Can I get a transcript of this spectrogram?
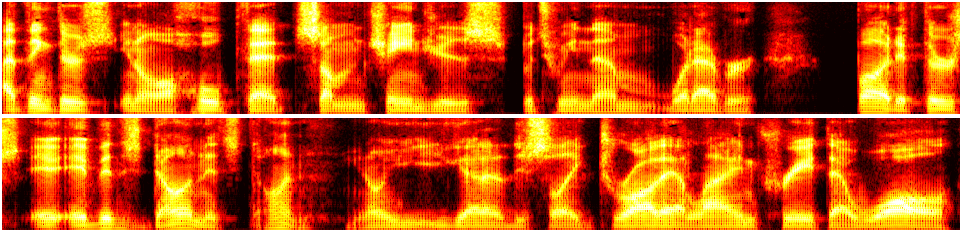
I think there's, you know, a hope that something changes between them, whatever. But if there's, if it's done, it's done. You know, you, you got to just like draw that line, create that wall.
